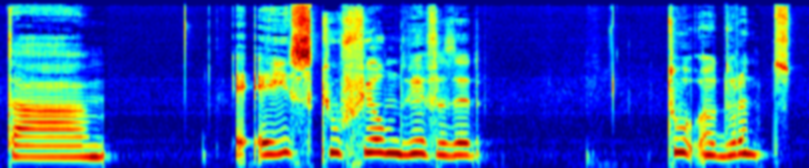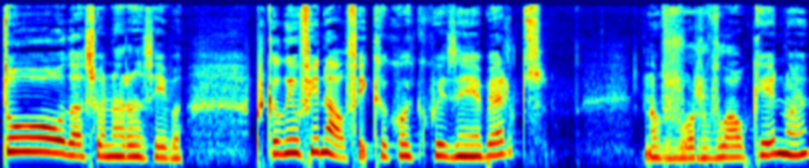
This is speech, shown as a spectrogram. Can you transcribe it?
Está é, é isso que o filme devia fazer tu, durante toda a sua narrativa porque ali o final fica qualquer coisa em aberto, não vou revelar o quê, não é?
